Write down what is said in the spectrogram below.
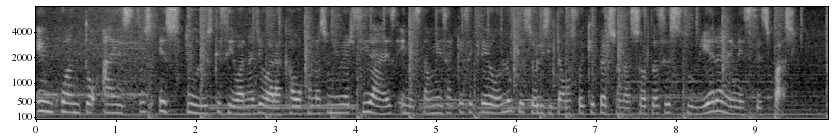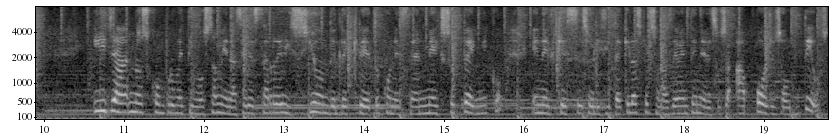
En cuanto a estos estudios que se iban a llevar a cabo con las universidades, en esta mesa que se creó lo que solicitamos fue que personas sordas estuvieran en este espacio y ya nos comprometimos también a hacer esta revisión del decreto con este anexo técnico en el que se solicita que las personas deben tener esos apoyos auditivos.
